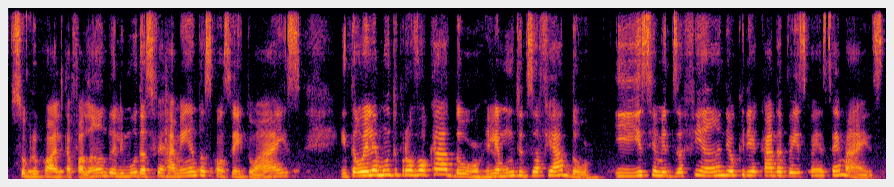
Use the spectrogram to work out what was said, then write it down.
sobre o qual ele está falando, ele muda as ferramentas conceituais. Então, ele é muito provocador, ele é muito desafiador. E isso ia me desafiando e eu queria cada vez conhecer mais.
